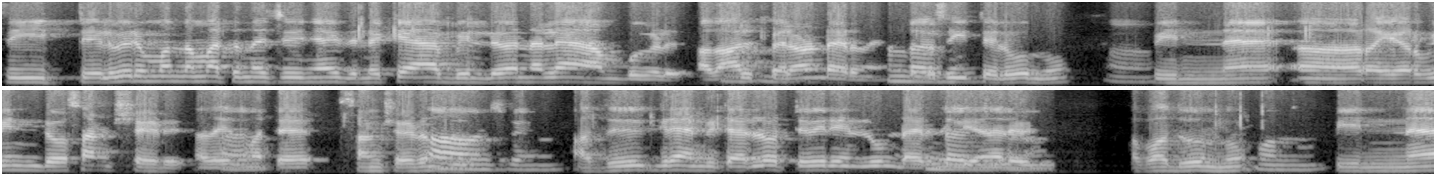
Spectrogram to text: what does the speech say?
സീറ്റയിൽ വരുമ്പോ എന്താ മറ്റെന്ന് വെച്ച് കഴിഞ്ഞാൽ ഇതിന്റെ ക്യാബിനിൽ തന്നെ ലാമ്പുകൾ അത് ഉണ്ടായിരുന്നത് ഉണ്ടായിരുന്നു. സീറ്റയിൽ വന്നു. പിന്നെ റയർ വിൻഡോ സൺഷെയ്ഡ് അതായത്. മറ്റേ സൺഷെയ്ഡ് ഉണ്ട്. അത് ഗ്രാൻഡ് വിറ്റാറിൽ ഒറ്റ വേരിയന്റിലും ഉണ്ടായിരുന്നില്ല. നിലവിൽ അപ്പൊ അത് വന്നു. പിന്നെ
